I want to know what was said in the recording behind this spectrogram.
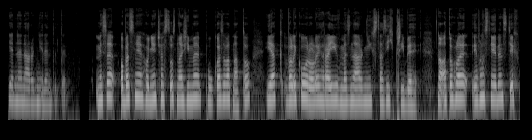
jedné národní identity. My se obecně hodně často snažíme poukazovat na to, jak velikou roli hrají v mezinárodních stazích příběhy. No a tohle je vlastně jeden z těch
